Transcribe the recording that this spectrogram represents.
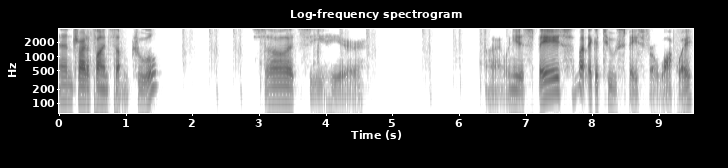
and try to find something cool. So let's see here. Alright, we need a space. I might make a two space for a walkway.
